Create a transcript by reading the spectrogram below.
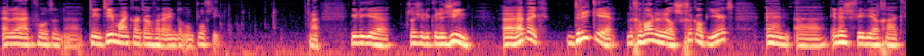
En dan heb bijvoorbeeld een TNT minecart overheen. Dan ontploft die. Nou, jullie, zoals jullie kunnen zien. heb ik drie keer de gewone rails gekopieerd. En in deze video ga ik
